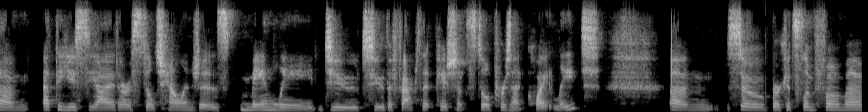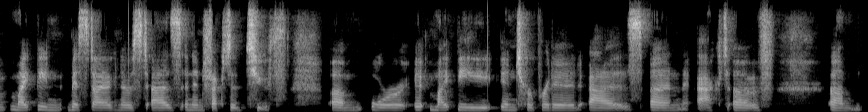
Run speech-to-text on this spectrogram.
um, at the UCI, there are still challenges, mainly due to the fact that patients still present quite late. Um, so, Burkitt's lymphoma might be misdiagnosed as an infected tooth, um, or it might be interpreted as an act of um,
